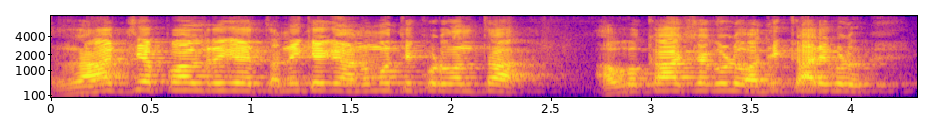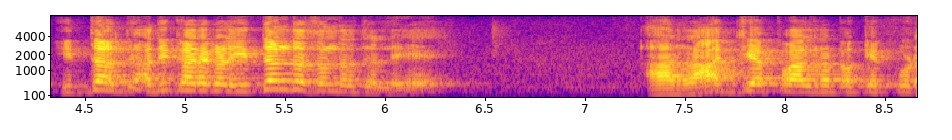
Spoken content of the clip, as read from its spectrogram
ರಾಜ್ಯಪಾಲರಿಗೆ ತನಿಖೆಗೆ ಅನುಮತಿ ಕೊಡುವಂಥ ಅವಕಾಶಗಳು, ಅಧಿಕಾರಿಗಳು ಇದ್ದ ಅಧಿಕಾರಿಗಳು ಇದ್ದಂಥ ಸಂದರ್ಭದಲ್ಲಿ ಆ ರಾಜ್ಯಪಾಲರ ಬಗ್ಗೆ ಕೂಡ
